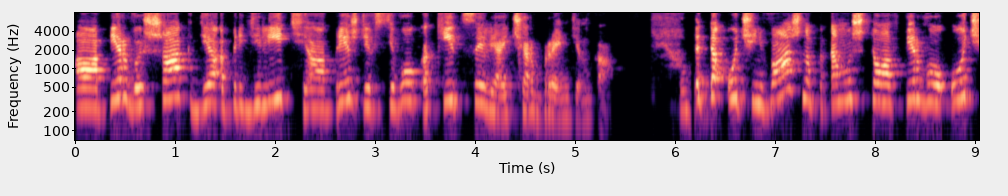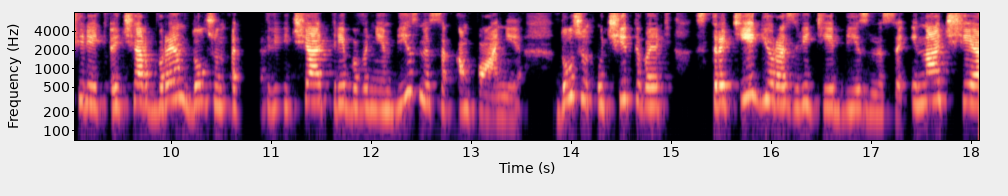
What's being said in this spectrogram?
а, первый шаг, где определить а, прежде всего, какие цели HR-брендинга. Это очень важно, потому что в первую очередь HR-бренд должен отвечать требованиям бизнеса компании, должен учитывать стратегию развития бизнеса, иначе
